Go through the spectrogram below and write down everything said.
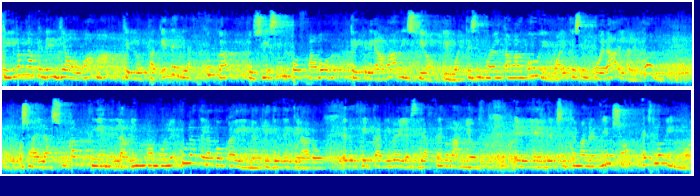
que iban a pedir ya a Obama que los paquetes de azúcar pusiesen por favor que creaba adicción, igual que si fuera el tabaco, igual que si fuera el alcohol. O sea, el azúcar tiene la misma molécula que la cocaína, que quede claro. Es decir, que a niveles de hacer daños eh, del sistema nervioso es lo mismo.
